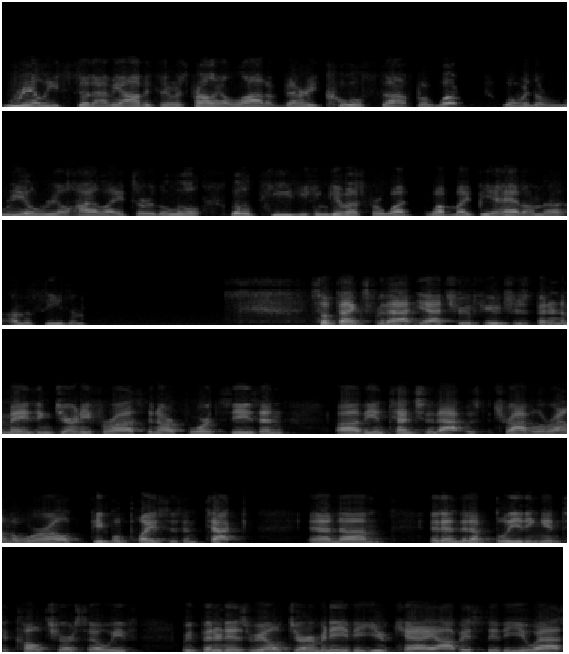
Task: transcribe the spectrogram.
really stood. I mean, obviously there was probably a lot of very cool stuff, but what what were the real real highlights or the little little tease you can give us for what what might be ahead on the on the season? So thanks for that. Yeah, True Future has been an amazing journey for us in our fourth season. Uh, the intention of that was to travel around the world, people, places, and tech, and um, it ended up bleeding into culture. So we've we've been in Israel, Germany, the UK, obviously the US,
